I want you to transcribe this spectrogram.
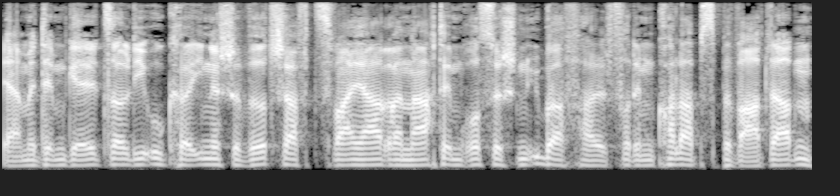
Ja, mit dem Geld soll die ukrainische Wirtschaft zwei Jahre nach dem russischen Überfall vor dem Kollaps bewahrt werden.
